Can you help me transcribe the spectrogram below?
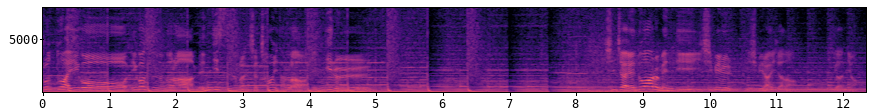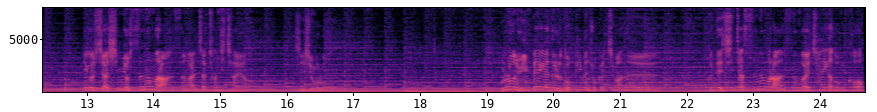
크로토아 이거 이거 쓰는 거랑 맨디 쓰는 거랑 진짜 차원이 달라. 맨디를 진짜 에드와르 맨디 21 21 아니잖아. 아니야 이거 진짜 16 쓰는 거랑 안 쓰는 거랑 진짜 천지 차이야. 진심으로. 물론 윈백 애들도 높이면 좋겠지만은 근데 진짜 쓰는 거랑 안 쓰는 거의 차이가 너무 커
